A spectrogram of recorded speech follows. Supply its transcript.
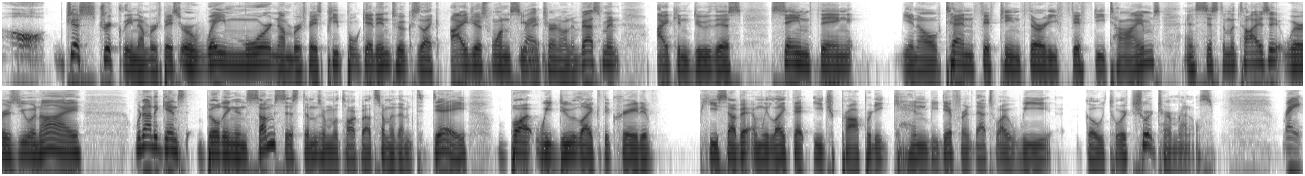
oh, just strictly numbers based or way more numbers based. People get into it because like I just want to see Right. return on investment. I can do this same thing you know 10 15 30 50 times and systematize it whereas you and i we're not against building in some systems and we'll talk about some of them today but we do like the creative piece of it and we like that each property can be different that's why we go towards short-term rentals Right.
